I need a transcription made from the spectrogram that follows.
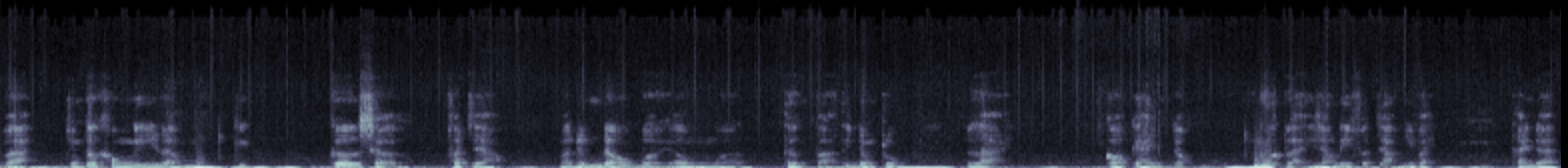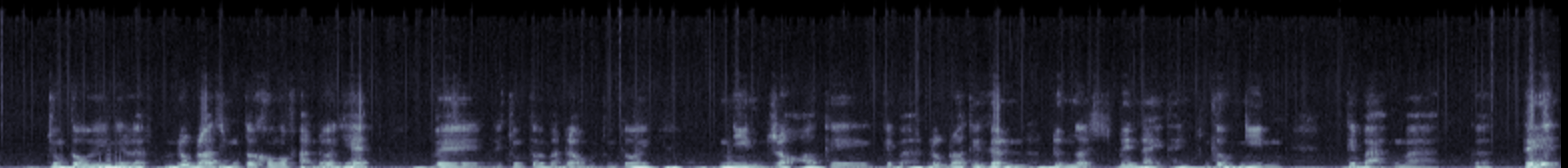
Và chúng tôi không nghĩ là một cái cơ sở Phật giáo mà đứng đầu bởi ông thượng tọa thích đồng trung lại có cái hành động ngược lại giáo lý Phật giáo như vậy. Thành ra chúng tôi như là lúc đó thì chúng tôi không có phản đối gì hết. Về thì chúng tôi bắt đầu chúng tôi nhìn rõ cái cái bảng. Lúc đó thì gần đứng ở bên này thành chúng tôi nhìn cái bảng mà ờ, tế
